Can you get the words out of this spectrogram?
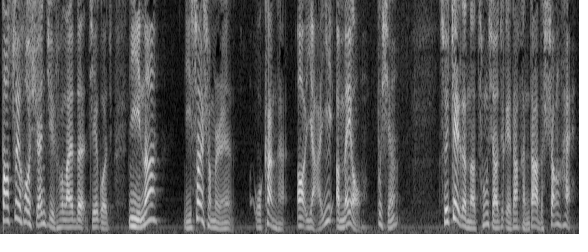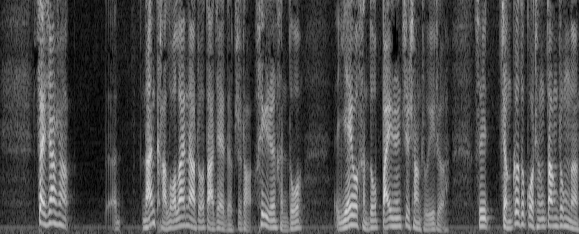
到最后选举出来的结果，你呢？你算什么人？我看看哦，亚裔啊，没有，不行。所以这个呢，从小就给他很大的伤害。再加上，呃，南卡罗来纳州大家也都知道，黑人很多，也有很多白人至上主义者。所以整个的过程当中呢，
